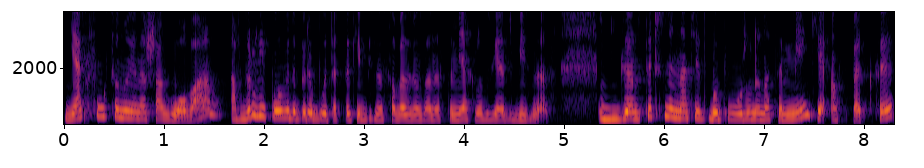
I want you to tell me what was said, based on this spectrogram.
jak funkcjonuje nasza głowa, a w drugiej połowie dopiero były taktyki biznesowe związane z tym, jak rozwijać biznes. I gigantyczny nacisk był położony na te miękkie aspekty,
